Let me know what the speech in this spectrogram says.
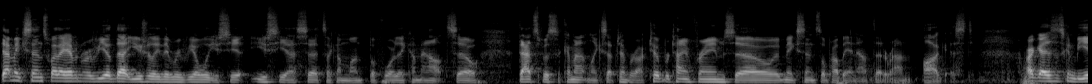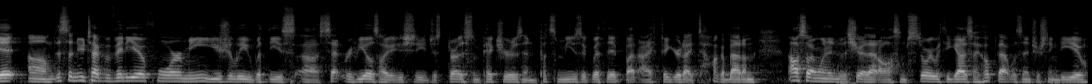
that makes sense why they haven't revealed that. Usually they reveal UCS sets like a month before they come out. So that's supposed to come out in like September, October timeframe. So it makes sense they'll probably announce that around August. All right, guys, that's going to be it. Um, this is a new type of video for me. Usually with these uh, set reveals, I usually just throw some pictures and put some music with it, but I figured I'd talk about them. Also, I wanted to share that awesome story with you guys. I hope that was interesting to you.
